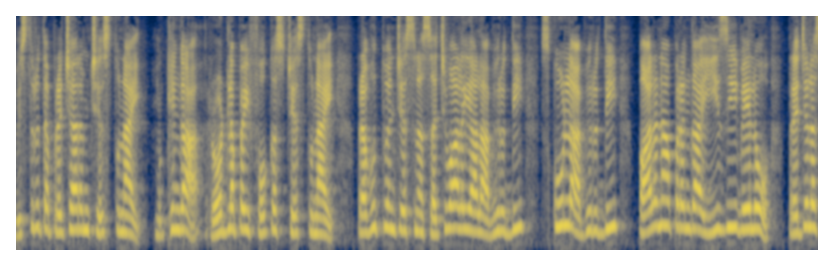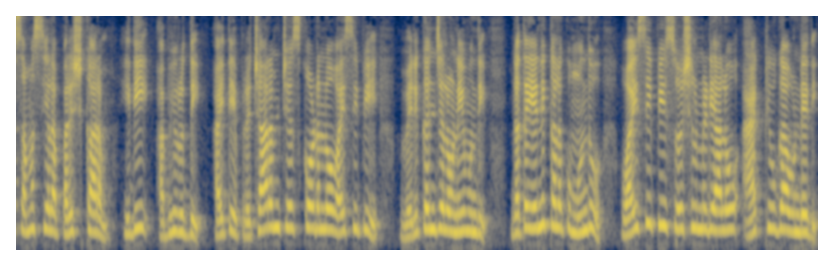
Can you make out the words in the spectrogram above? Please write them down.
విస్తృత ప్రచారం చేస్తున్నాయి. ముఖ్యంగా రోడ్లపై ఫోకస్ చేస్తున్నాయి. ప్రభుత్వం చేసిన సచివాలయాల అభివృద్ధి స్కూళ్ళ అభివృద్ధి పాలనాపరంగా ఈజీ వేలో ప్రజల సమస్యల పరిష్కారం. ఇది అభివృద్ధి. అయితే ప్రచారం చేసుకోవడంలో వైసీపీ వెనుకంజలోనే ఉంది. గత ఎన్నికలకు ముందు వైసీపీ సోషల్ మీడియాలో యాక్టివ్గా ఉండేది.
